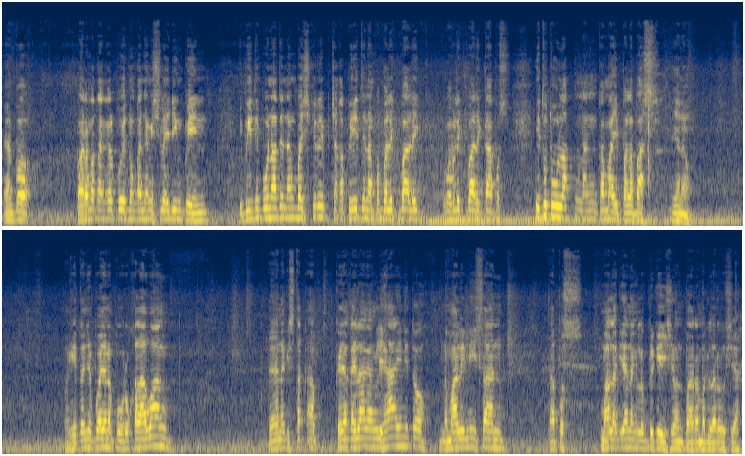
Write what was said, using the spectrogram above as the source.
Yan po. Para matanggal po itong kanyang sliding pin, ipitin po natin ng vice grip, tsaka pihitin ng pabalik-balik, pabalik-balik, tapos itutulak ng kamay palabas. Ayan o. Makita nyo po yan ang puro kalawang. Kaya nag-stack up. Kaya kailangang lihain ito na malinisan, tapos malagyan ng lubrication para maglaro siya.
